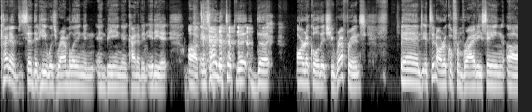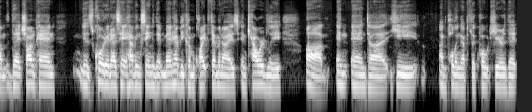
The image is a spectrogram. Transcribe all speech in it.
kind of said that he was rambling and, and being a kind of an idiot. Uh, and so I looked up the, the article that she referenced and it's an article from Variety saying um, that Sean Penn – is quoted as having saying that men have become quite feminized and cowardly, um, and and uh, he. I'm pulling up the quote here that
